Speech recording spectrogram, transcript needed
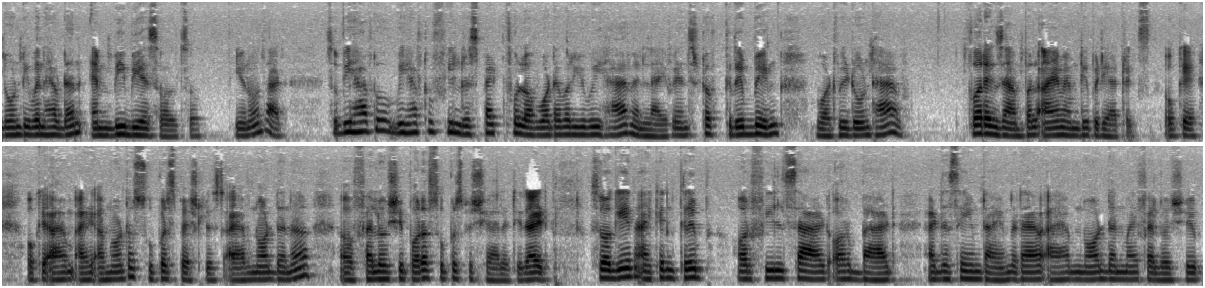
don't even have done mbbs also. You know that? So we have to we have to feel respectful of whatever you we have in life instead of cribbing what we don't have for example i am md pediatrics okay? Okay i am I, am not a super specialist. I have not done a, a fellowship or a super speciality right? So again i can crib or feel sad or bad at the same time that I, I have not done my fellowship.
